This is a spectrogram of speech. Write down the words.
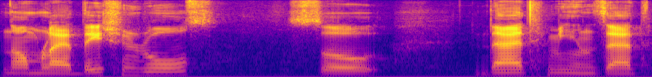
normalization rules. So that means that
